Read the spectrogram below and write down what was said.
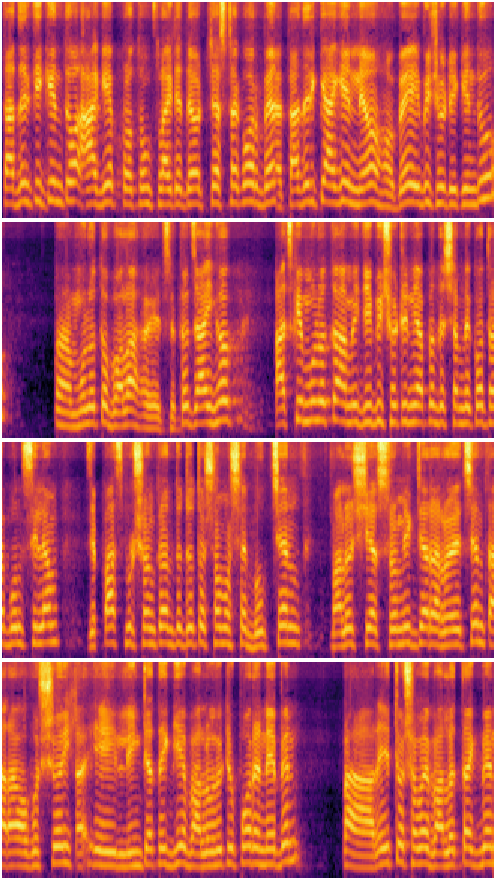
তাদেরকে কিন্তু আগে প্রথম ফ্লাইটে দেওয়ার চেষ্টা করবেন, তাদেরকে আগে নেওয়া হবে। এই বিষয়টি কিন্তু মূলত বলা হয়েছে। তো যাই হোক, আজকে মূলত আমি যে বিষয়টি নিয়ে আপনাদের সামনে কথা বলছিলাম, যে পাসপোর্ট সংক্রান্ত যত সমস্যায় ভুগছেন, মালয়েশিয়ার শ্রমিক যারা রয়েছেন, তারা অবশ্যই এই লিঙ্কটাতে গিয়ে ভালোভাবে একটু পরে নেবেন। আর এই তো সবাই ভালো থাকবেন,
